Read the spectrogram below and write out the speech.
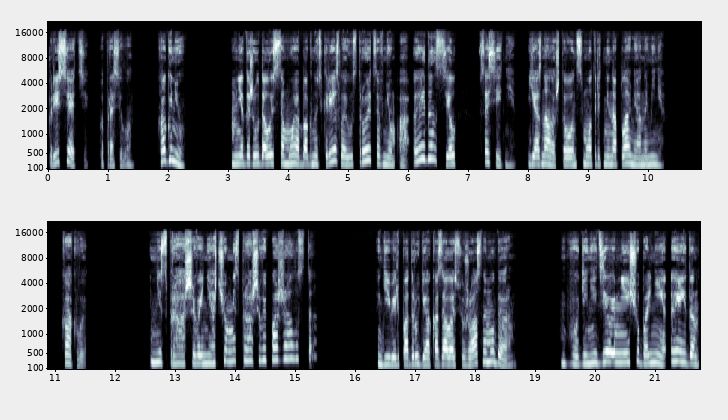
«Присядьте», — попросил он. «К огню». Мне даже удалось самой обогнуть кресло и устроиться в нем, а Эйден сел в соседнее. Я знала, что он смотрит не на пламя, а на меня. «Как вы?» «Не спрашивай, ни о чем не спрашивай, пожалуйста». Гибель подруги оказалась ужасным ударом. «Боги, не делай мне еще больнее, Эйден!»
